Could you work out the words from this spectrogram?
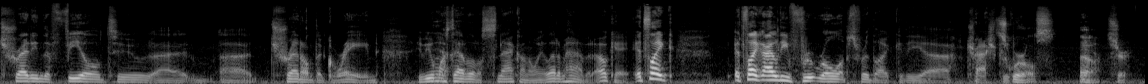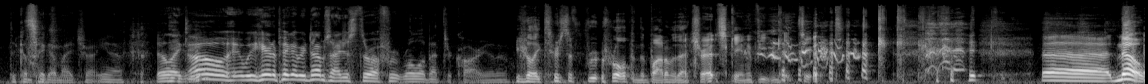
treading the field to uh, uh, tread on the grain, if he wants to have a little snack on the way, let him have it. Okay, it's like it's like I leave fruit roll ups for like the uh, trash people Squirrels. Yeah. Oh, sure. to come pick up my truck. You know, they're like, "Oh, hey, we're here to pick up your dumpster." I just throw a fruit roll up at their car. You know. You're like, there's a fruit roll up in the bottom of that trash can if you can get to it. Uh, no,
